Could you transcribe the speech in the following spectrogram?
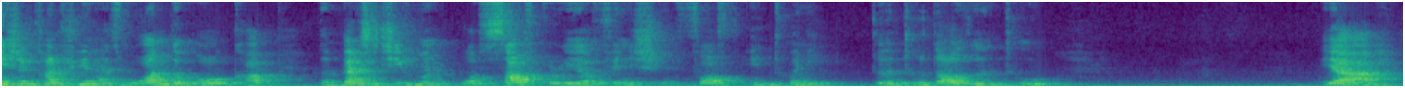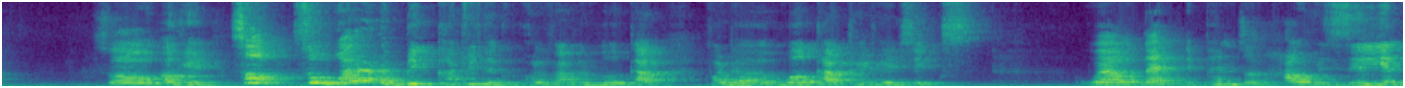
Asian country has won the World Cup, the best achievement was South Korea finishing fourth in 20, uh, 2002. Yeah. So, Okay, so so what are the big countries that could qualify for the World Cup for the World Cup 2026? well, that depends on how resilient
